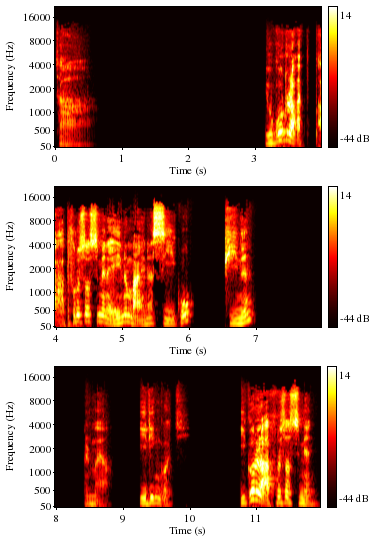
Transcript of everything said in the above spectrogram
자 요거를 앞, 앞으로 썼으면 a는 마이너스 2고 b는 얼마야? 1인 거지. 이거를 앞으로 썼으면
